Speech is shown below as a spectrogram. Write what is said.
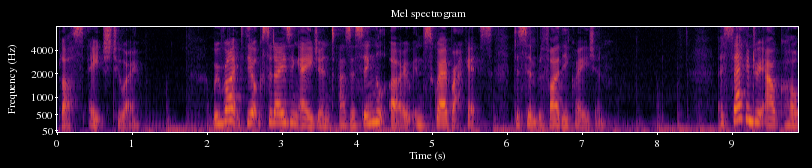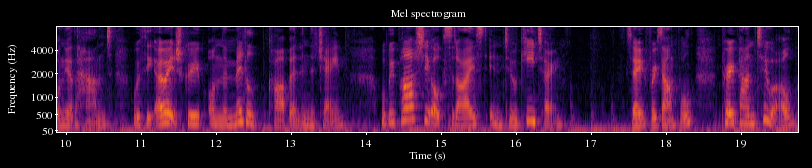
plus H2O. We write the oxidizing agent as a single O in square brackets to simplify the equation. A secondary alcohol, on the other hand, with the OH group on the middle carbon in the chain, will be partially oxidized into a ketone. So, for example, propan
